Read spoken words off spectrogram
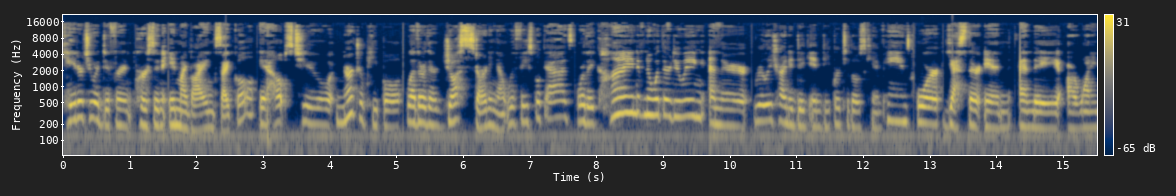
cater to a different person in my buying cycle. It helps to nurture people, whether they're just starting out with Facebook ads or they kind of know what they're doing and they're really trying to dig in deeper to those campaigns or yes, they're in and they are wanting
